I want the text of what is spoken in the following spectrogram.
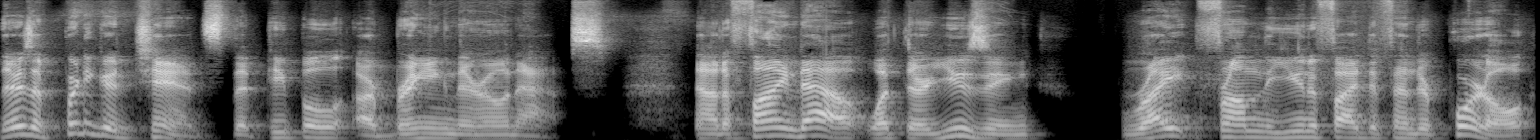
there's a pretty good chance that people are bringing their own apps. Now, to find out what they're using right from the Unified Defender portal,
